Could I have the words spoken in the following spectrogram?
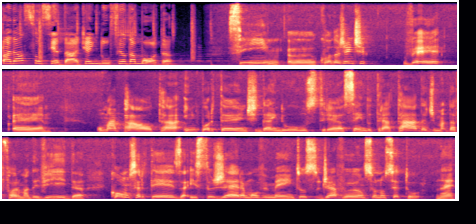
para a sociedade e a indústria da moda. Sim, uh, quando a gente vê é, uma pauta importante da indústria sendo tratada de, da forma devida, com certeza isso gera movimentos de avanço no setor, né?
